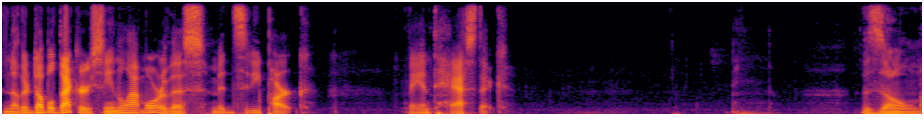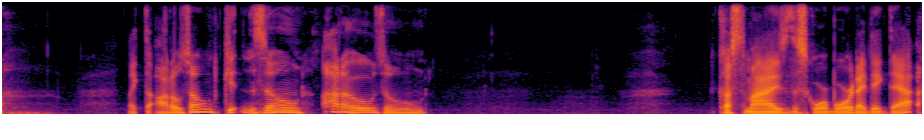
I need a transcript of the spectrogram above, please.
Another double decker. Seeing a lot more of this. Mid City Park. Fantastic. The zone. Like the auto zone? Get in the zone. Auto zone. Customize the scoreboard. I dig that.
